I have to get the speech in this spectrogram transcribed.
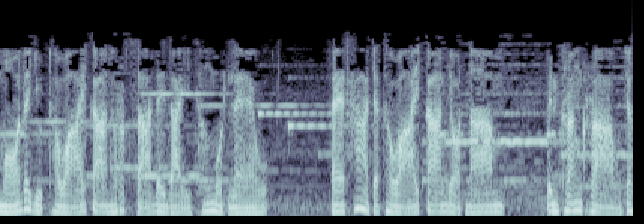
หมอได้หยุดถวายการรักษาใด ๆ ทั้งหมดแล้ว แต่ถ้าจะถวายการหยอดน้ำเป็นครั้งคราวจะ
